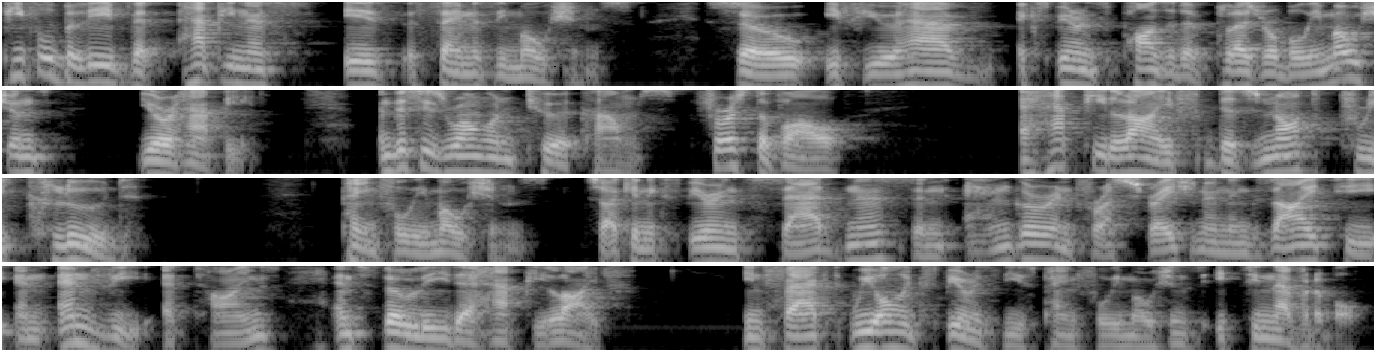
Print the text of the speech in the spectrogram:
people believe that happiness is the same as emotions. So if you have experienced positive, pleasurable emotions, you're happy. And this is wrong on two accounts. First of all, a happy life does not preclude painful emotions. So I can experience sadness and anger and frustration and anxiety and envy at times and still lead a happy life. In fact, we all experience these painful emotions, it's inevitable.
